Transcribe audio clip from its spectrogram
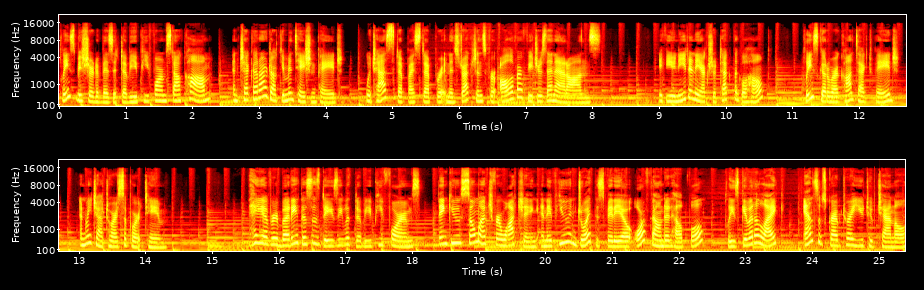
please be sure to visit WPForms.com and check out our documentation page, which has step by step written instructions for all of our features and add ons. If you need any extra technical help, please go to our contact page and reach out to our support team. Hey everybody, this is Daisy with WP Forms. Thank you so much for watching, and if you enjoyed this video or found it helpful, please give it a like and subscribe to our YouTube channel,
